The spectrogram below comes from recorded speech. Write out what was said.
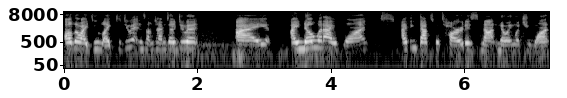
Although I do like to do it, and sometimes I do it, I I know what I want. I think that's what's hard is not knowing what you want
